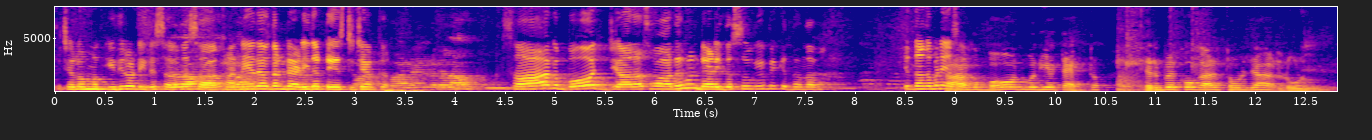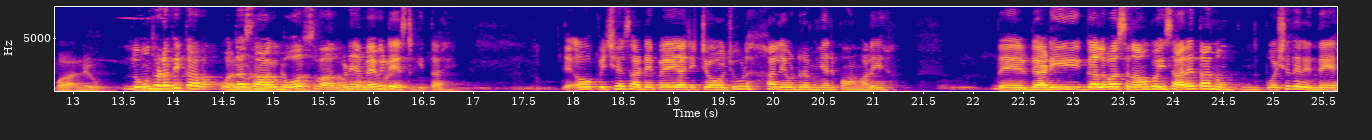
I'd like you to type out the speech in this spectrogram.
ਤੇ ਚਲੋ ਮੱਕੀ ਦੀ ਰੋਟੀ ਤੇ ਸਰੋਂ ਦਾ ਸਾਗ ਖਾਣੇ ਆ ਤੇ ਉਧਰ ਡੈਡੀ ਦਾ ਟੇਸਟ ਚੈੱਕ ਸਾਗ ਬਹੁਤ ਜ਼ਿਆਦਾ ਸਵਾਦ ਹੈ ਹੁਣ ਡੈਡੀ ਦੱਸੂਗੇ ਵੀ ਕਿਦਾਂ ਦਾ ਕਿਦਾਂ ਦਾ ਬਣਿਆ ਸਾਗ? ਸਾਗ ਬਹੁਤ ਵਧੀਆ ਟੈਸਟ ਸਿਰਫ ਇੱਕੋ ਗੱਲ ਥੋੜਾ ਜਿਹਾ ਲੂਣ ਪਾ ਲਿਓ। ਲੂਣ ਥੋੜਾ ਫਿੱਕਾ ਵਾ ਉਹਦਾ ਸਾਗ ਬਹੁਤ ਸਵਾਦ ਬਣਿਆ ਮੈਂ ਵੀ ਟੇਸਟ ਕੀਤਾ ਹੈ ਤੇ ਉਹ ਪਿੱਛੇ ਸਾਡੇ ਪਏ ਆ ਜੀ ਚੌਲ ਚੂਲ ਹਲੇ ਉਹ ਡਰਮੀਆਂ 'ਚ ਪਾਉਣ ਵਾਲੇ ਆ। ਤੇ ਡੈਡੀ ਗੱਲਬਾਤ ਸੁਣਾਓ ਕੋਈ ਸਾਰੇ ਤੁਹਾਨੂੰ ਪੁੱਛਦੇ ਰਹਿੰਦੇ ਆ।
